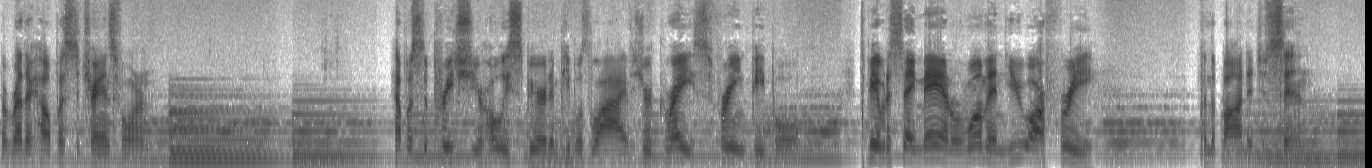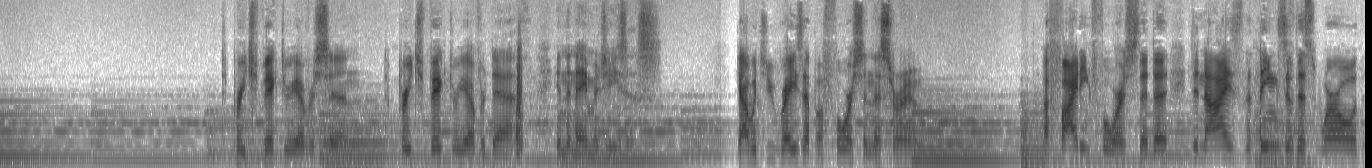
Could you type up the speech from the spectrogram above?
but rather help us to transform. Help us to preach your Holy Spirit in people's lives, your grace freeing people to be able to say, man or woman, you are free from the bondage of sin. To preach victory over sin, to preach victory over death in the name of Jesus. God, would you raise up a force in this room? A fighting force that de- denies the things of this world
